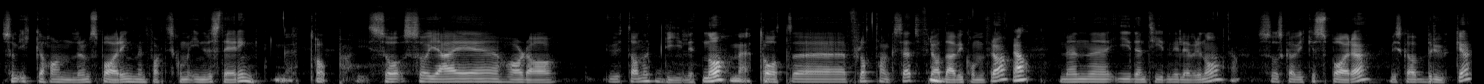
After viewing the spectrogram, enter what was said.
som ikke handler om sparing, men faktisk om investering. Nettopp. Så, så jeg har da utdannet de litt nå på et eh, flott tankesett fra der vi kommer fra. Ja. Men eh, i den tiden vi lever i nå, Ja. så skal vi ikke spare. Vi skal bruke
